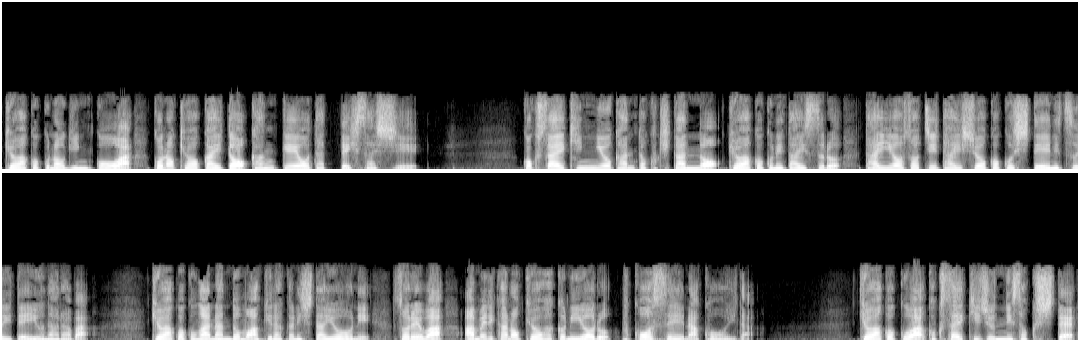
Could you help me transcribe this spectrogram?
共和国の銀行は、この協会と関係を断って久しい。国際金融監督機関の共和国に対する対応措置対象国指定について言うならば、共和国が何度も明らかにしたように、それはアメリカの脅迫による不公正な行為だ。共和国は国際基準に即して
